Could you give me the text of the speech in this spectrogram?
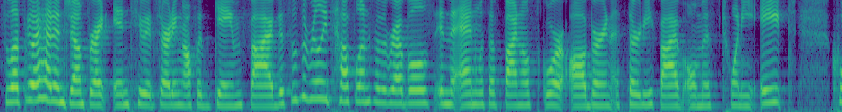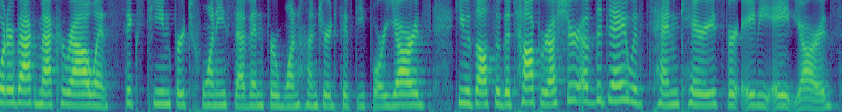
So let's go ahead and jump right into it, starting off with game five. This was a really tough one for the Rebels in the end with a final score Auburn 35, almost 28. Quarterback Matt Corral went 16 for 27 for 154 yards. He was also the top rusher of the day with 10 carries for 88 yards.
